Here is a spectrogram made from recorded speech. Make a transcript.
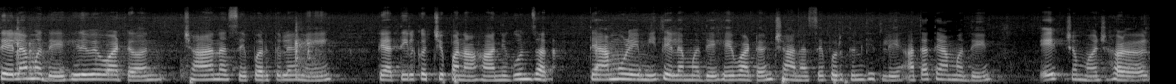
तेलामध्ये हिरवे वाटण छान असे परतल्याने त्यातील कच्चेपणा हा निघून जात. त्यामुळे मी तेलामध्ये हे वाटण छान असे परतून घेतले. आता त्यामध्ये एक चम्मच हळद.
